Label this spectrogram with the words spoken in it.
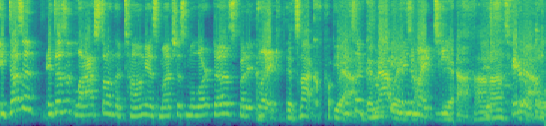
It doesn't. It doesn't last on the tongue as much as Malort does, but it like It's not, qu- yeah, It's like in that way, creeping it's into not. my teeth. Yeah, uh-huh. It's terrible.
